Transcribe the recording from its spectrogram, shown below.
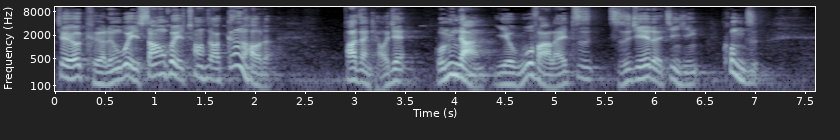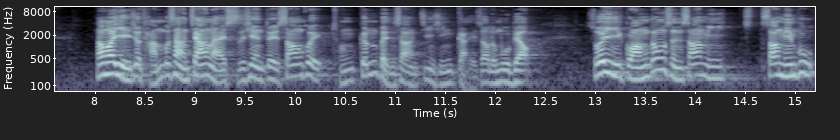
就有可能为商会创造更好的发展条件，国民党也无法来直直接的进行控制，那么也就谈不上将来实现对商会从根本上进行改造的目标。所以，广东省商民商民部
